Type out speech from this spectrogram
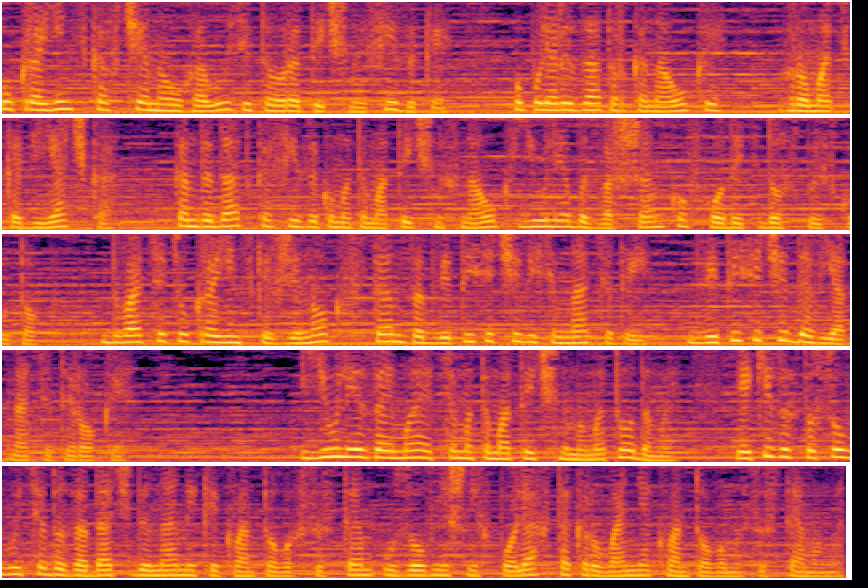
Українська вчена у галузі теоретичної фізики, популяризаторка науки, громадська діячка, кандидатка фізико-математичних наук Юлія Безвершенко входить до списку топ 20 українських жінок в STEM за 2018-2019 роки. Юлія займається математичними методами, які застосовуються до задач динаміки квантових систем у зовнішніх полях та керування квантовими системами.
